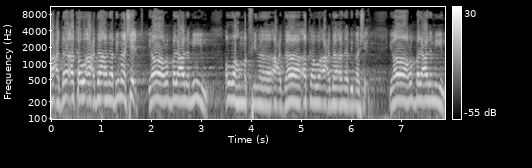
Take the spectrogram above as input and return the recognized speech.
أعداءك وأعداءنا بما شئت يا رب العالمين. اللهم اكفنا أعداءك وأعداءنا بما شئت يا رب العالمين.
